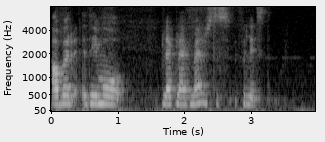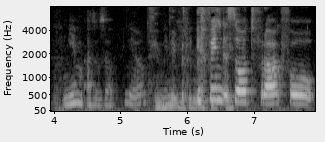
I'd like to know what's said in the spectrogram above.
Aber eine Demo Black Lives Matter, das verletzt niemand, also so. Ja. Sind die mit dem Ich finde so die Frage von,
